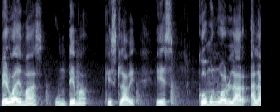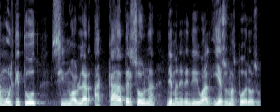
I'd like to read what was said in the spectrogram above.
Pero además, un tema que es clave es cómo no hablar a la multitud, sino hablar a cada persona de manera individual. Y eso es más poderoso.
